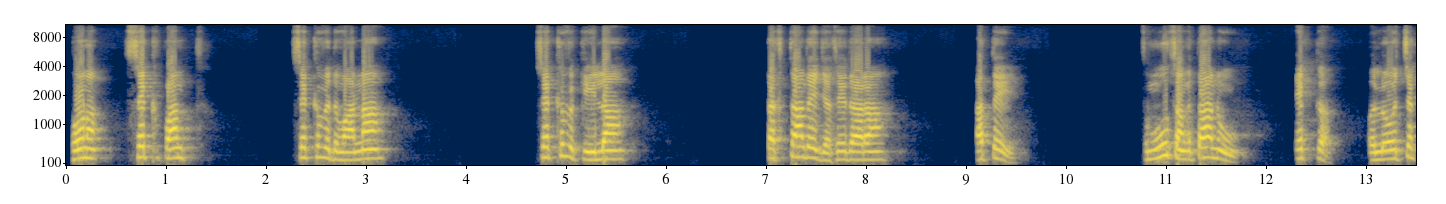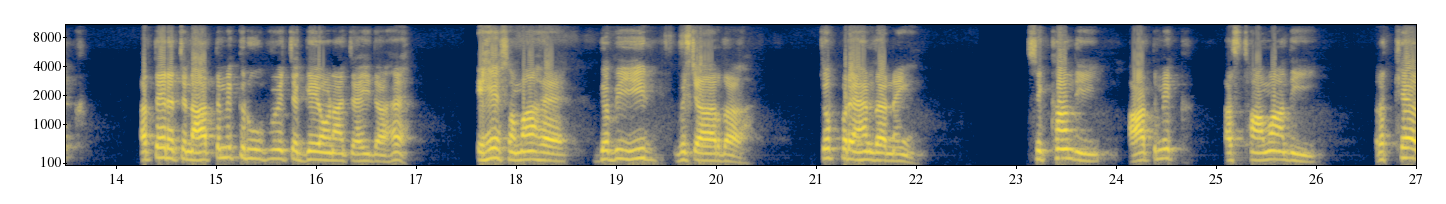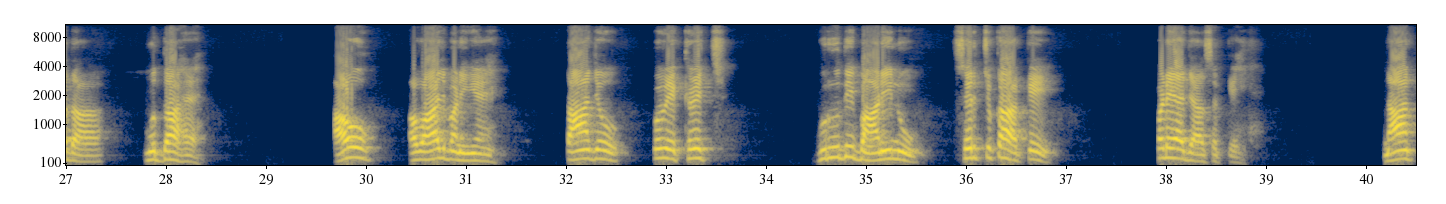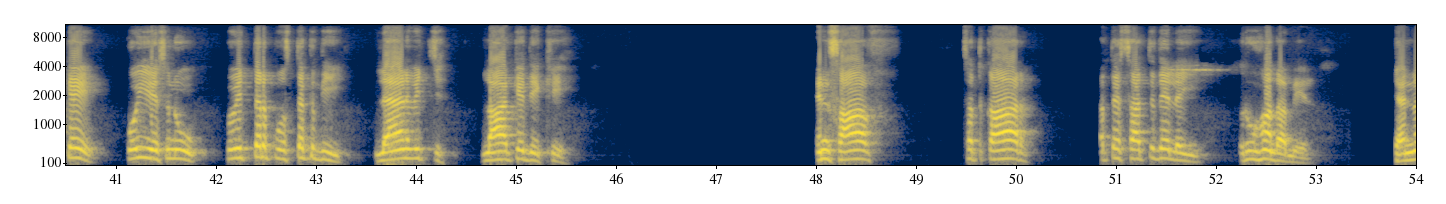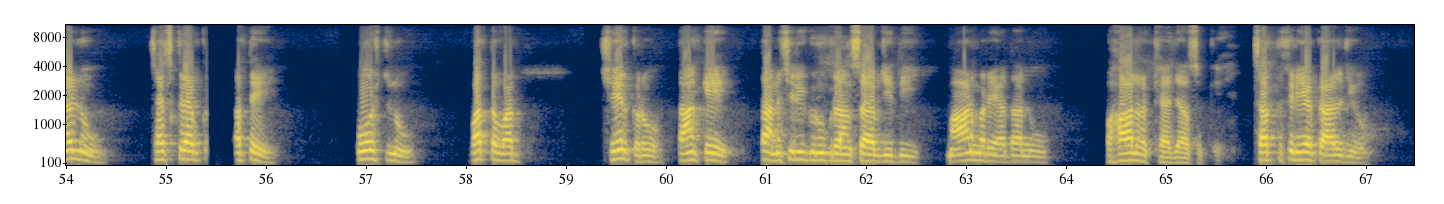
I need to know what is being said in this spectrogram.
ਹੁਣ ਸਿੱਖ ਪੰਥ, ਸਿੱਖ ਵਿਦਵਾਨਾਂ, ਸਿੱਖ ਵਕੀਲਾਂ, ਤਖਤਾਂ ਦੇ ਜਥੇਦਾਰਾਂ ਅਤੇ ਸਮੂਹ ਸੰਗਤਾਂ ਨੂੰ ਇੱਕ ਆਲੋਚਕ ਅਤੇ ਰਚਨਾਤਮਕ ਰੂਪ ਵਿੱਚ ਅੱਗੇ ਆਉਣਾ ਚਾਹੀਦਾ ਹੈ। ਇਹ ਸਮਾਂ ਹੈ ਗੰਭੀਰ ਵਿਚਾਰ ਦਾ। ਚੁੱਪ ਰਹਿਣ ਦਾ ਨਹੀਂ। ਸਿੱਖਾਂ ਦੀ ਆਤਮਿਕ ਅਸਥਾਵਾਂ ਦੀ ਰੱਖਿਆ ਦਾ ਮੁੱਦਾ ਹੈ। ਆਓ ਆਵਾਜ਼ ਬਣੀਏ ਤਾਂ ਜੋ ਭਵਿੱਖ ਵਿੱਚ ਗੁਰੂ ਦੀ ਬਾਣੀ ਨੂੰ ਸਿਰ ਝੁਕਾ ਕੇ ਪੜਿਆ ਜਾ ਸਕੇ। ਨਾ ਕਿ ਕੋਈ ਇਸ ਨੂੰ ਪਵਿੱਤਰ ਪੁਸਤਕ ਦੀ ਲੈਣ ਵਿੱਚ ਲਾ ਕੇ ਦੇਖੇ। ਇਨਸਾਫ, ਸਤਕਾਰ ਅਤੇ ਸੱਚ ਦੇ ਲਈ ਰੂਹਾਂ ਦਾ ਮੇਲ। ਚੈਨਲ ਨੂੰ ਸਬਸਕ੍ਰਾਈਬ ਅਤੇ ਪੋਸਟ ਨੂੰ ਵੱਧ ਤੋਂ ਵੱਧ ਸ਼ੇਅਰ ਕਰੋ ਤਾਂ ਕਿ ਧੰਨ ਸ਼੍ਰੀ ਗੁਰੂ ਗ੍ਰੰਥ ਸਾਹਿਬ ਜੀ ਦੀ ਮਾਣ ਮਰਿਆਦਾ ਨੂੰ ਬਹਾਲ ਰੱਖਿਆ ਜਾ ਸਕੇ। ਸਤਿ ਸ੍ਰੀ ਅਕਾਲ ਜੀਓ।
